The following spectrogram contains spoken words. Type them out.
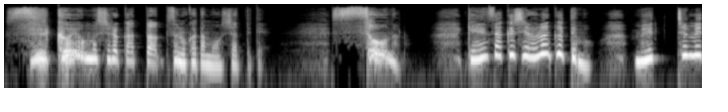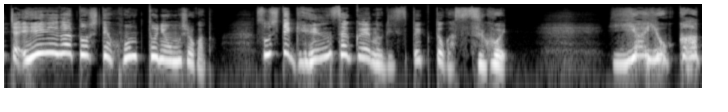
すっごい面白かったってその方もおっしゃってて。そうなの。原作知らなくても、めっちゃめちゃ映画として本当に面白かった。そして原作へのリスペクトがすごい。いや、よかっ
